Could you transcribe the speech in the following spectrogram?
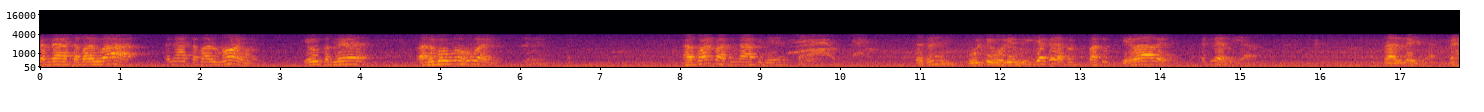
તમને આ તમારું આ અને આ તમારું ન હોય એવું તમને અનુભવ હું આવ્યું આ કોણ પાછું ના આપી દે? ભૂલથી હોળી ઉઈ ગયા કરે પાછું કેવા આવે એટલે ભાઈ આ લઈ જા.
